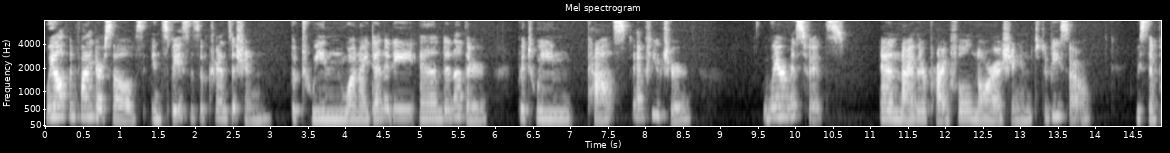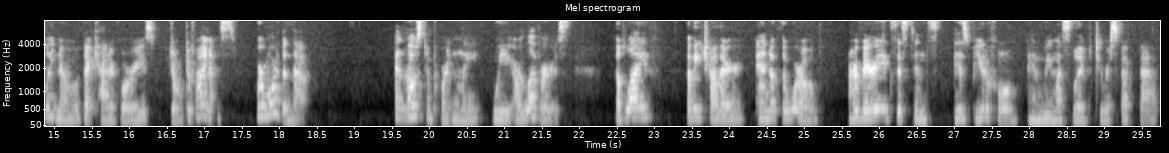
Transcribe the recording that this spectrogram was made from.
We often find ourselves in spaces of transition between one identity and another, between past and future. We're misfits, and neither prideful nor ashamed to be so. We simply know that categories don't define us. We're more than that. And most importantly, we are lovers of life, of each other, and of the world. Our very existence is beautiful, and we must live to respect that.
